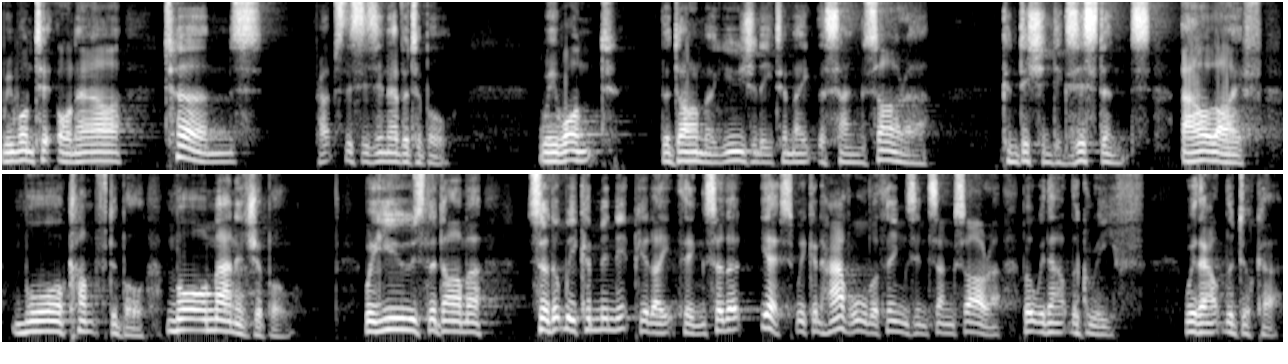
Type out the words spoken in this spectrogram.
We want it on our terms. Perhaps this is inevitable. We want the Dharma usually to make the samsara, conditioned existence, our life, more comfortable, more manageable. We use the Dharma so that we can manipulate things, so that, yes, we can have all the things in samsara, but without the grief, without the dukkha.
